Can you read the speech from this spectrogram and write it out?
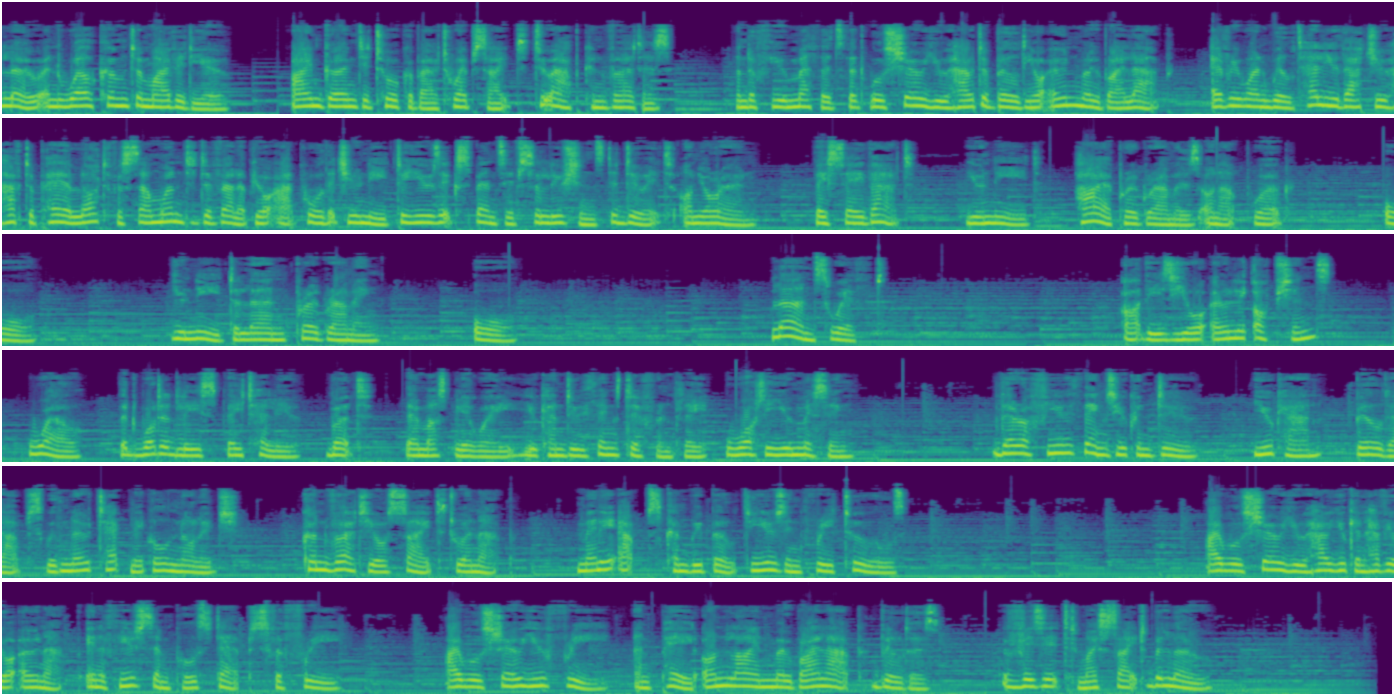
Hello and welcome to my video. I'm going to talk about website to app converters and a few methods that will show you how to build your own mobile app. Everyone will tell you that you have to pay a lot for someone to develop your app or that you need to use expensive solutions to do it on your own. They say that you need hire programmers on Upwork or you need to learn programming or learn Swift. Are these your only options? Well, that what at least they tell you, but there must be a way you can do things differently. What are you missing? There are few things you can do. You can build apps with no technical knowledge. Convert your site to an app. Many apps can be built using free tools. I will show you how you can have your own app in a few simple steps for free. I will show you free and paid online mobile app builders. Visit my site below.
